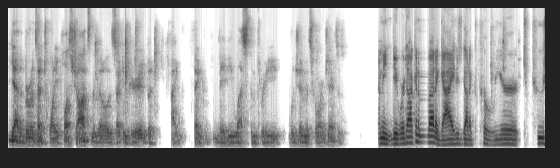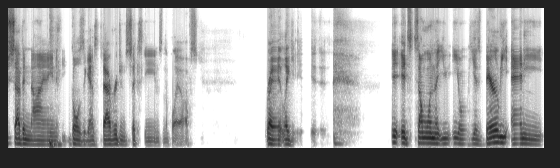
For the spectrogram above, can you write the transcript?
Yeah, the Bruins had 20 plus shots in the middle of the second period, but I think maybe less than three legitimate scoring chances. I mean, dude, we're talking about a guy who's got a career 279 goals against average in six games in the playoffs. Right? Like it, it's someone that you you know, he has barely any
